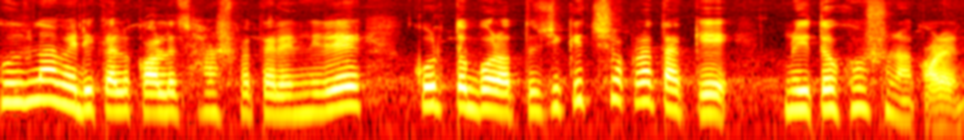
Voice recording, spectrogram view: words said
খুলনা মেডিকেল কলেজ হাসপাতালে নিলে কর্তব্যরত চিকিৎসকরা তাকে মৃত ঘোষণা করেন।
